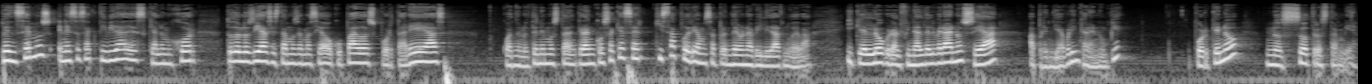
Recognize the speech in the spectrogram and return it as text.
Pensemos en esas actividades que a lo mejor todos los días estamos demasiado ocupados por tareas. Cuando no tenemos tan gran cosa que hacer, quizá podríamos aprender una habilidad nueva y que el logro al final del verano sea aprendí a brincar en un pie. ¿Por qué no? Nosotros también.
